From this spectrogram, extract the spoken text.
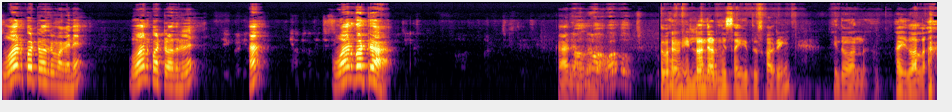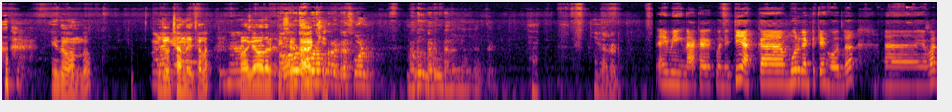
ಓನ್ ಕೊಟ್ಟೋದ್ರು ಮಗನೇ? ಓನ್ ಕೊಟ್ಟೋದ್ರಿ ಹಾಂ? ಓನ್ ಕೊಟ್ರ? ಇಲ್ಲೊಂದು ಎರಡು ಮಿಸ್ ಆಗಿತ್ತು ಸಾರಿ ಇದು ಒಂದು ಇದು ಅಲ್ಲ. ಇದು ಒಂದು. ಇದು ಚಂದ ಐತಲ್ಲ? ಒಳಗೆ ಯಾವ್ದಾರು ಟಿ ಶರ್ಟ್ ಹಾಕಿ. ಎರಡು. ಟೈಮ್ ಈಗ ನಾಲ್ಕಾಗಕ್ಕೆ ಬಂದೈತಿ. ಅಕ್ಕ ಮೂರು ಗಂಟೆಗೆ ಹೋದ್ಲು. ಆ, ಯಾವಾಗ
